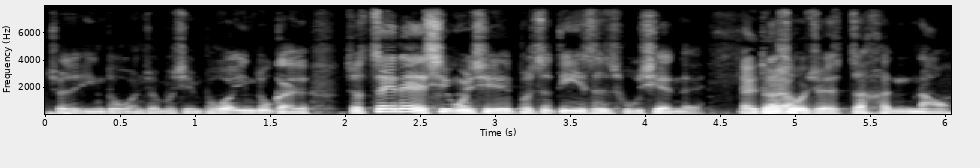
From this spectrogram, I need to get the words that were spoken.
就是印度完全不行。不过印度感觉就这一类的新闻其实不是第一次出现的，哎，但是，我觉得这很闹。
